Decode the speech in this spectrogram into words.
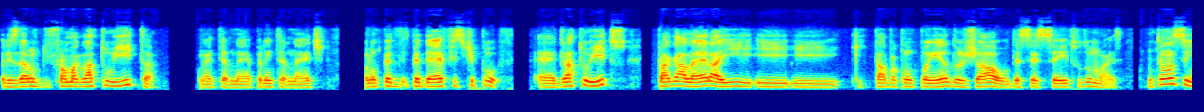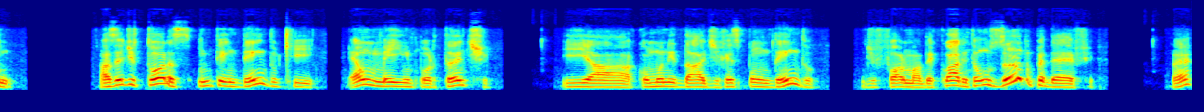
eles deram de forma gratuita na internet, pela internet. Foram PD PDFs tipo é, gratuitos pra galera aí e, e que tava acompanhando já o DCC e tudo mais. Então assim, as editoras entendendo que é um meio importante e a comunidade respondendo de forma adequada, então usando o PDF, né?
